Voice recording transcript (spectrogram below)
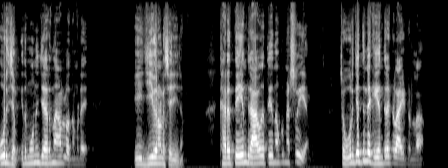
ഊർജം ഇത് മൂന്നും ചേർന്നാണല്ലോ നമ്മുടെ ഈ ജീവനുള്ള ശരീരം. ഖരത്തെയും ദ്രാവകത്തെയും നമുക്ക് മെഷർ ചെയ്യാം. പക്ഷെ ഊർജത്തിന്റെ കേന്ദ്രങ്ങളായിട്ടുള്ള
